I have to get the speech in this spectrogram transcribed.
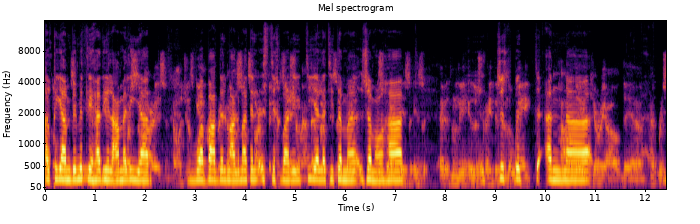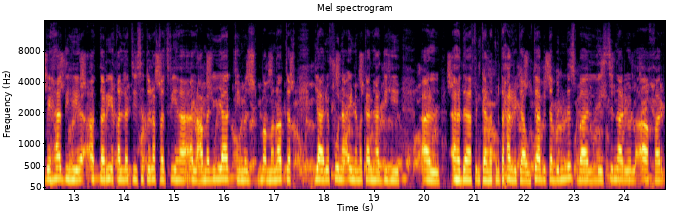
للقيام بمثل هذه العملية وبعض المعلومات الاستخباراتية التي تم جمعها تثبت أن بهذه الطريقة التي ستنفذ فيها العمليات في مناطق يعرفون أين مكان هذه الأهداف إن كانت متحركة أو ثابتة بالنسبة للسيناريو الآخر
